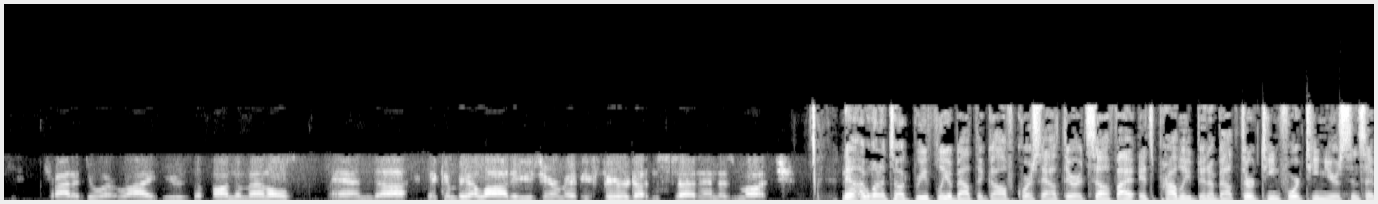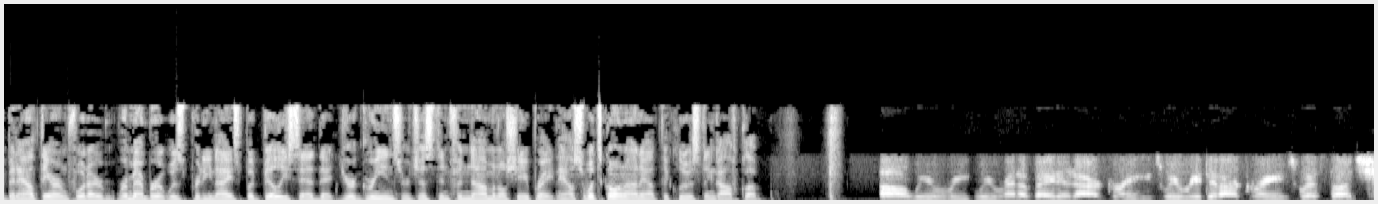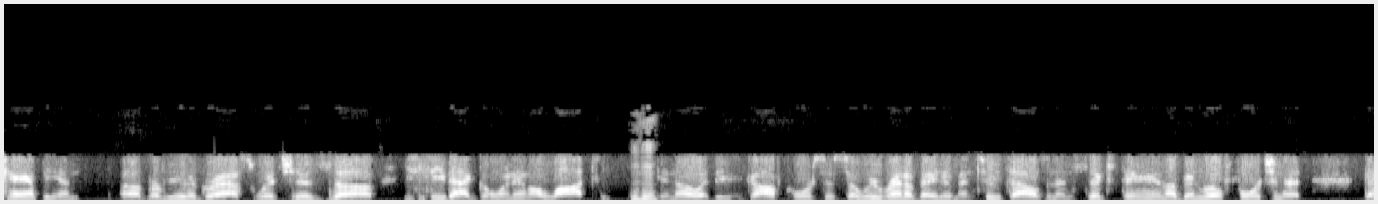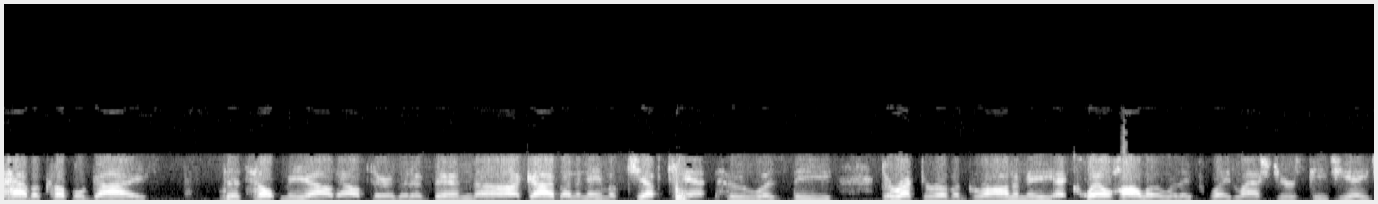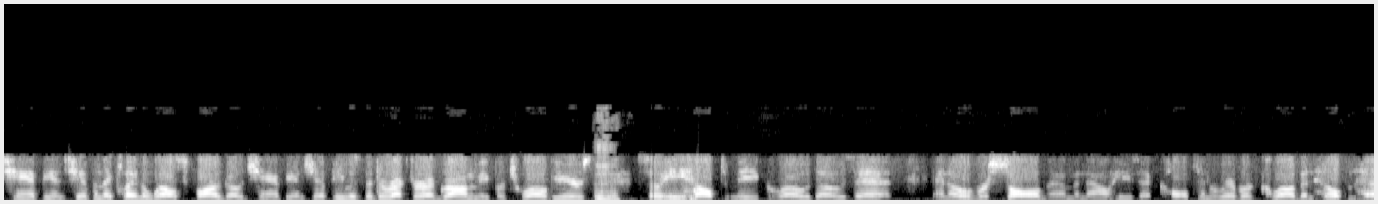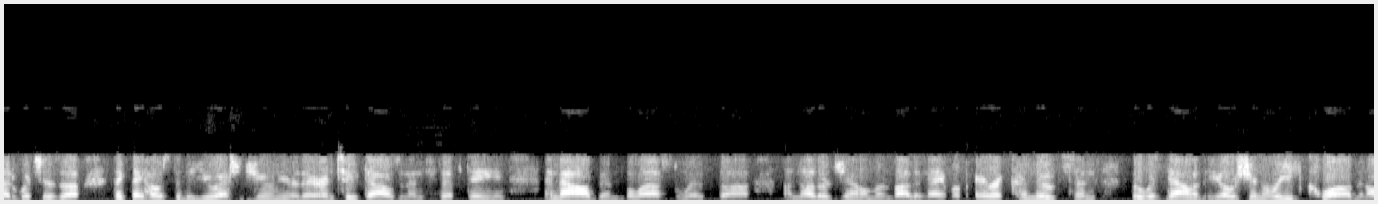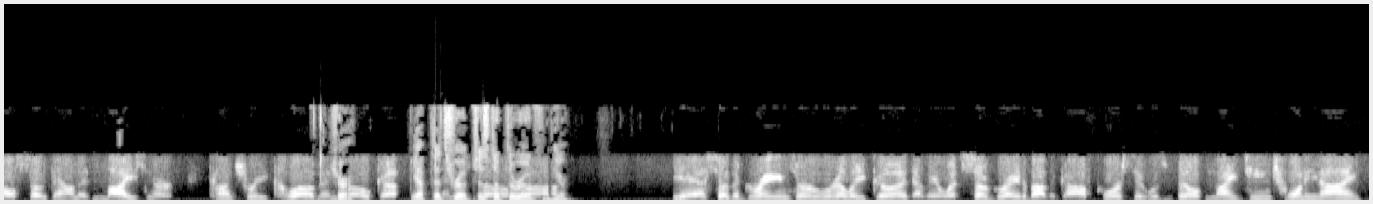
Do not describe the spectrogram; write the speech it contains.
try to do it right, use the fundamentals, and uh, it can be a lot easier. Maybe fear doesn't set in as much. Now, I want to talk briefly about the golf course out there itself. I, it's probably been about 13, 14 years since I've been out there, and for what I remember, it was pretty nice. But Billy said that your greens are just in phenomenal shape right now. So, what's going on out at the Clewiston Golf Club? Uh, we re- we renovated our greens. We redid our greens with uh, Champion uh, Bermuda grass, which is uh, you see that going in a lot, mm-hmm. you know, at these golf courses. So we renovated them in 2016, and I've been real fortunate to have a couple guys that's helped me out out there that have been uh, a guy by the name of Jeff Kent, who was the director of agronomy at Quail Hollow, where they played last year's PGA championship and they play the Wells Fargo championship. He was the director of agronomy for 12 years. Mm-hmm. So he helped me grow those in and oversaw them. And now he's at Colleton River Club in Hilton Head, which is a, I think they hosted the U.S. Junior there in 2015. And now I've been blessed with, uh, another gentleman by the name of Eric Knutson, who was down at the Ocean Reef Club and also down at Mizner Country Club in sure. Boca. Yep, that's road, just so, up the road uh, from here. Yeah, so the greens are really good. I mean, what's so great about the golf course? It was built in 1929,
